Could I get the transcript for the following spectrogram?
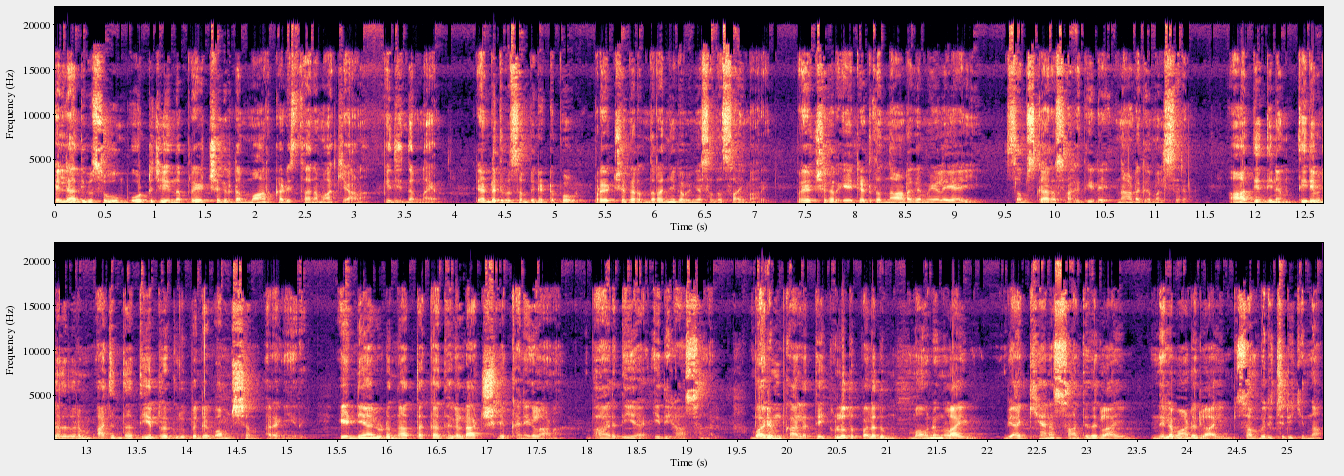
എല്ലാ ദിവസവും വോട്ട് ചെയ്യുന്ന പ്രേക്ഷകരുടെ മാർക്ക് അടിസ്ഥാനമാക്കിയാണ് വിധി നിർണയം. രണ്ട് ദിവസം പിന്നിട്ടപ്പോൾ പ്രേക്ഷകർ നിറഞ്ഞു കവിഞ്ഞ സദസ്സായി മാറി. പ്രേക്ഷകർ ഏറ്റെടുത്ത നാടകമേളയായി സംസ്കാര സാഹിതിയുടെ നാടക മത്സരം ആദ്യ ദിനം തിരുവനന്തപുരം അജന്ത തിയേറ്റർ ഗ്രൂപ്പിന്റെ വംശം അരങ്ങേറി. എണ്ണിയാലൊടുങ്ങാത്ത കഥകളുടെ അക്ഷയഖനികളാണ് ഭാരതീയ ഇതിഹാസങ്ങൾ. വരും കാലത്തേക്കുള്ളത് പലതും മൗനങ്ങളായും വ്യാഖ്യാന സാധ്യതകളായും നിലപാടുകളായും സംഭരിച്ചിരിക്കുന്ന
